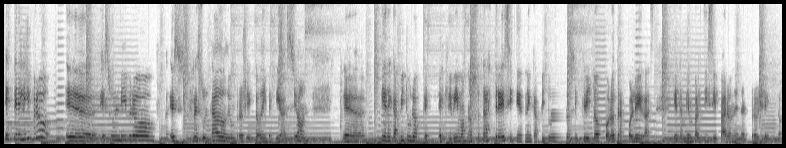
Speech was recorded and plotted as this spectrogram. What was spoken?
Este libro eh, es un libro, es resultado de un proyecto de investigación eh, tiene capítulos que escribimos nosotras tres y tienen capítulos escritos por otras colegas que también participaron en el proyecto.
